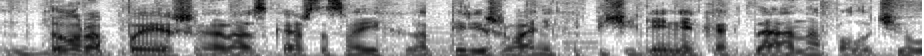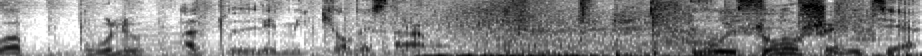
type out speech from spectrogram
Дора Пэш расскажет о своих э, переживаниях и впечатлениях, когда она получила пулю от Леми Килмистера. Вы слушаете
